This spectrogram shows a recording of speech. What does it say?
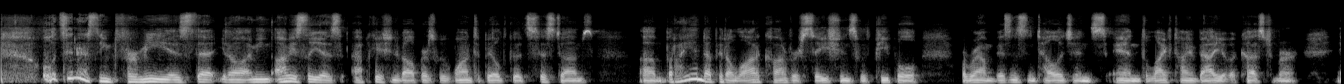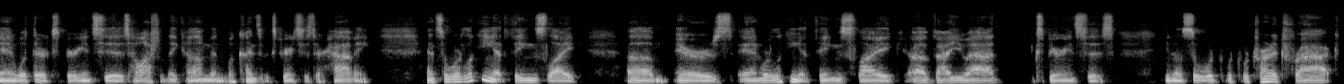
well, what's interesting for me is that you know, I mean, obviously, as application developers, we want to build good systems, um, but I end up in a lot of conversations with people around business intelligence and the lifetime value of a customer and what their experience is, how often they come, and what kinds of experiences they're having. And so we're looking at things like um, errors and we're looking at things like uh, value add experiences. You know, so we're, we're, trying to track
